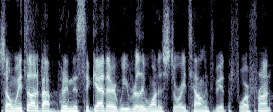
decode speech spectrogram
So when we thought about putting this together, we really wanted storytelling to be at the forefront.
